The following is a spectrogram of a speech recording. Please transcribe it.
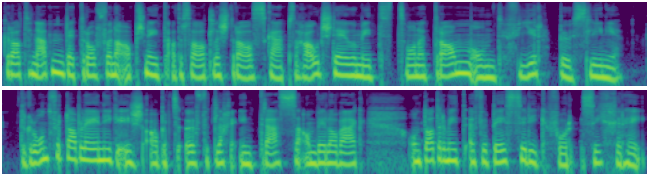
Gerade neben dem betroffenen Abschnitt an der Sadlerstrasse gäbe es eine Haltestelle mit zwei Tram und vier Buslinien. Der Grund für die Ablehnung ist aber das öffentliche Interesse am Veloweg und damit eine Verbesserung der Sicherheit.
